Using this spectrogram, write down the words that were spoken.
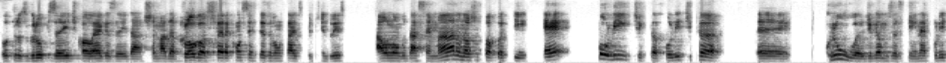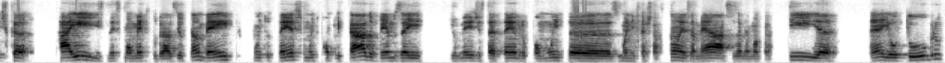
outros grupos aí de colegas aí da chamada blogosfera com certeza vão estar discutindo isso ao longo da semana. O nosso foco aqui é política, política é, crua, digamos assim, né? Política raiz nesse momento do Brasil também. muito tenso, muito complicado. Vemos aí de um mês de setembro com muitas manifestações, ameaças à democracia, né? E outubro,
